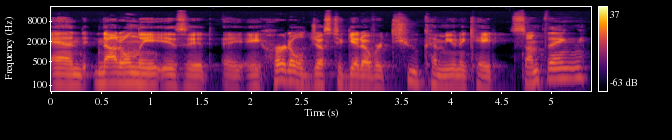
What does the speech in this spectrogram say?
And not only is it a, a hurdle just to get over to communicate something,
